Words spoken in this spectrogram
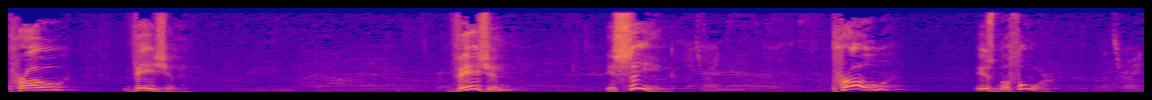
Provision. Vision is seeing. Pro is before. That's right.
